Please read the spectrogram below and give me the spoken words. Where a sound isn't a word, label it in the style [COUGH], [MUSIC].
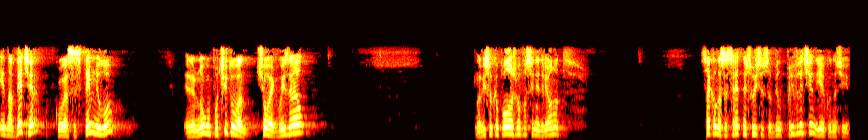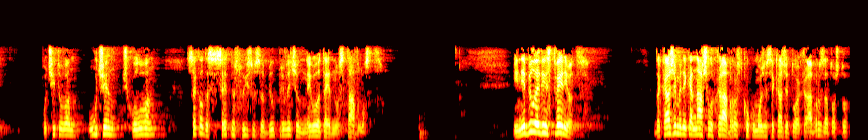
една вечер, кога се стемнило, еден многу почитуван човек во Израел, на висока положба во сенедрионот сакал да се сретне со Исуса, бил привлечен, иако, значи, почитуван, учен, школуван, сакал да се сретне со Исуса, бил привлечен неговата едноставност. И не бил единствениот. Да кажеме дека нашел храброст, колку може се каже тоа храброст, затоа што,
